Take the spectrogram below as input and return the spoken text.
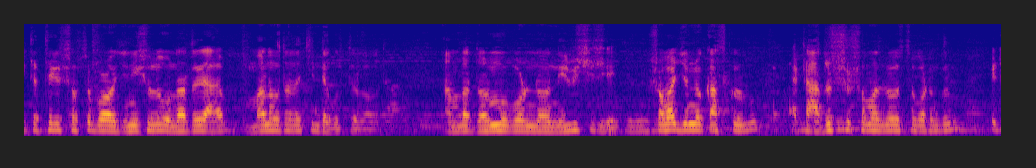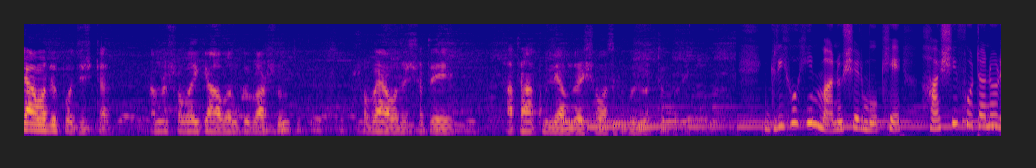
এটার থেকে সবচেয়ে বড় জিনিস হলো ওনাদের মানবতাদের চিন্তা করতে হবে আমাদের। আমরা ধর্ম, বর্ণ নির্বিশেষে সবার জন্য কাজ করব, একটা আদর্শ সমাজ ব্যবস্থা গঠন করব, এটা আমাদের প্রচেষ্টা। আমরা সবাইকে আহ্বান করব, আসুন, সবাই আমাদের সাথে হাতে হাত মিলিয়ে আমরা এই সমাজকে পরিবর্তন করি। গৃহহীন মানুষের মুখে হাসি ফোটানোর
